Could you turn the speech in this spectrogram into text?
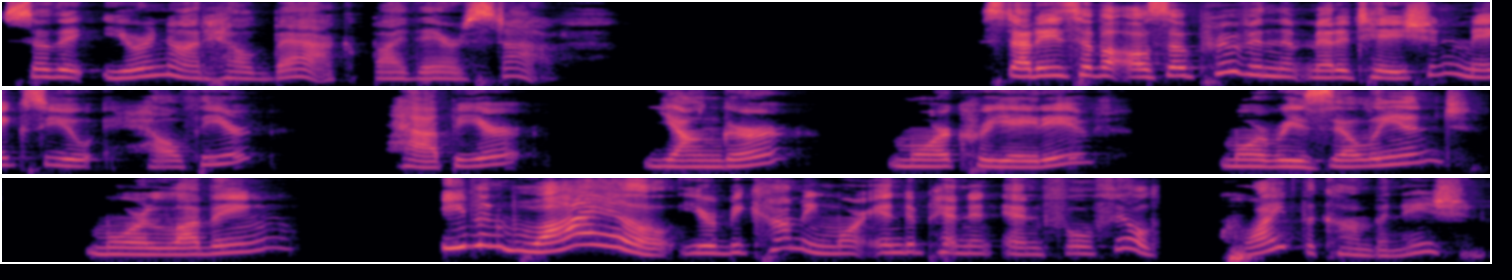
so that you're not held back by their stuff. Studies have also proven that meditation makes you healthier, happier, younger, more creative, more resilient, more loving, even while you're becoming more independent and fulfilled. Quite the combination.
